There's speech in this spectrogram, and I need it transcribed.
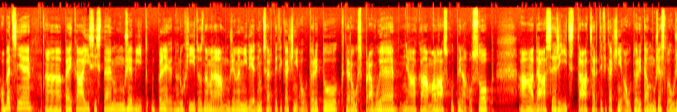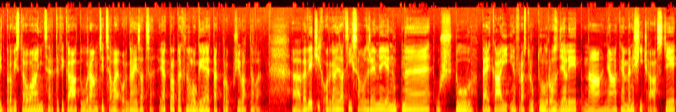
Obecně PKI systém může být úplně jednoduchý, to znamená, můžeme mít jednu certifikační autoritu, kterou spravuje nějaká malá skupina osob a dá se říct, ta certifikační autorita může sloužit pro vystavování certifikátů v rámci celé organizace, jak pro technologie, tak pro uživatele. Ve větších organizacích samozřejmě je nutné už tu PKI infrastrukturu rozdělit na nějaké menší části,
